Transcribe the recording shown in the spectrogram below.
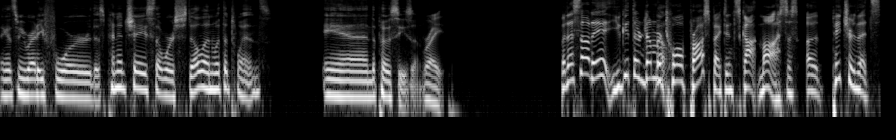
That gets me ready for this pennant chase that we're still in with the Twins and the postseason. Right. But that's not it. You get their number No. 12 prospect in Scott Moss, a pitcher that's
